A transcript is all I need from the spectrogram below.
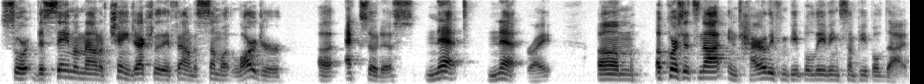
sort, the same amount of change. Actually, they found a somewhat larger uh, exodus net, net, right? Um, of course, it's not entirely from people leaving. Some people died,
